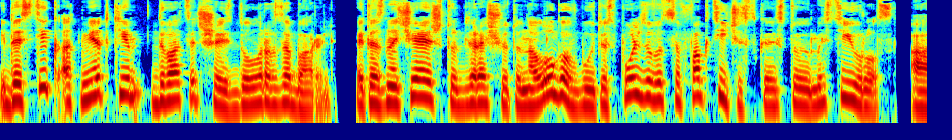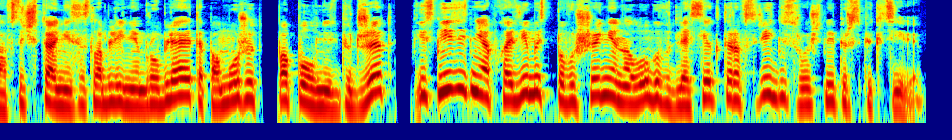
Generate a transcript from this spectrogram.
и достиг отметки 26 долларов за баррель. Это означает, что для расчета налогов будет использоваться фактическая стоимость Юралс, а в сочетании с ослаблением рубля это поможет пополнить бюджет и снизить необходимость повышения налогов для сектора в среднесрочной перспективе.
